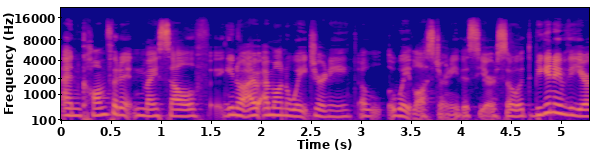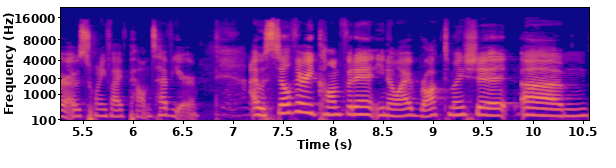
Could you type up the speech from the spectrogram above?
and confident in myself. You know, I, I'm on a weight journey, a a weight loss journey this year. So at the beginning of the year, I was 25 pounds heavier. I was still very confident. You know, I rocked my shit. Um,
